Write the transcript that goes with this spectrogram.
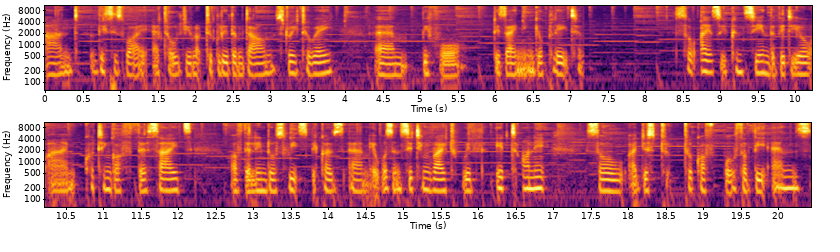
And this is why I told you not to glue them down straight away um, before designing your plate. So as you can see in the video, I'm cutting off the sides of the Lindor sweets because um, it wasn't sitting right with it on it. So I just took off both of the ends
